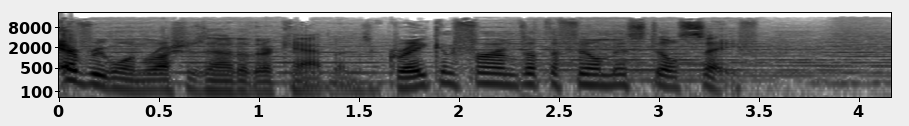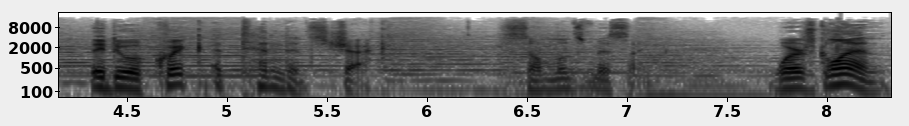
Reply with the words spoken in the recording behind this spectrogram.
Everyone rushes out of their cabins. Gray confirms that the film is still safe. They do a quick attendance check. Someone's missing. Where's Glenn?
